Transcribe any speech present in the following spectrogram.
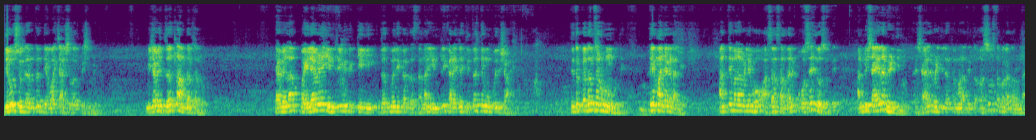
देव शोधल्यानंतर देवाचे आशीर्वाद कसे मिळतात? मी ज्यावेळी जतला आमदार झालो त्यावेळेला पहिल्या वेळी एंट्री मी केली जतमध्ये करत असताना एंट्री करायच्या तिथंच ते मुंबईची शाळा आहे. तिथं कदम सर म्हणून होते. ते माझ्याकडे आले. आणि ते मला म्हणले भाऊ असा साधारण पावसाळी दिवस होते. आणि मी शाळेला भेट दिली. शाळेला भेट दिल्यानंतर मला तिथं अस्वस्थपणा जाणला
